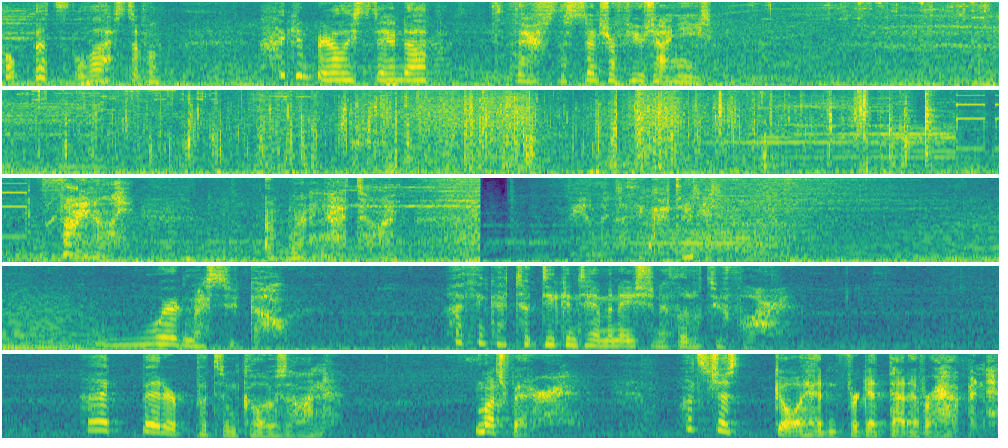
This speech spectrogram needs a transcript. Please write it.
Hope that's the last of them. I can barely stand up. There's the centrifuge I need. Finally. I'm running out of time. I think I did it. Where'd my suit go? I think I took decontamination a little too far. I'd better put some clothes on. Much better. Let's just go ahead and forget that ever happened.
